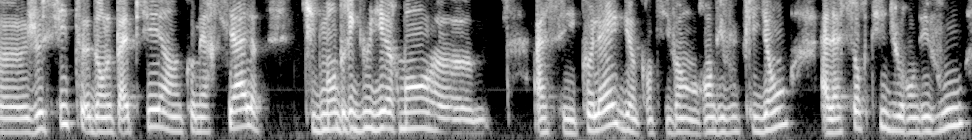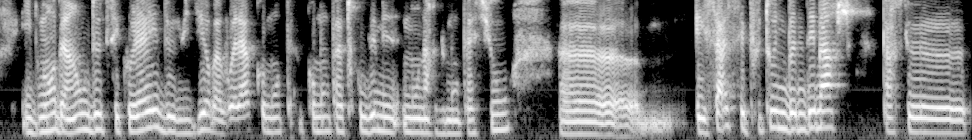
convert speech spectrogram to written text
Euh, je cite dans le papier un commercial qui demande régulièrement euh, à ses collègues, quand il va en rendez-vous client, à la sortie du rendez-vous, il demande à un ou deux de ses collègues de lui dire, bah voilà, comment comment t'as trouvé mon argumentation. Euh, et ça, c'est plutôt une bonne démarche parce que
